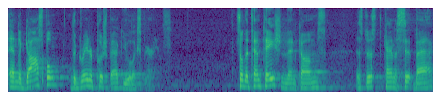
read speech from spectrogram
and the gospel, the greater pushback you will experience. So the temptation then comes is just kind of sit back,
